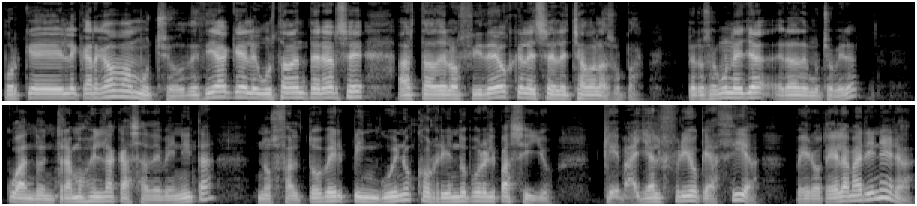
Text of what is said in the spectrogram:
porque le cargaba mucho. Decía que le gustaba enterarse hasta de los fideos que se le echaba la sopa. Pero según ella, era de mucho mirar. Cuando entramos en la casa de Benita, nos faltó ver pingüinos corriendo por el pasillo. Que vaya el frío que hacía, pero tela marinera,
